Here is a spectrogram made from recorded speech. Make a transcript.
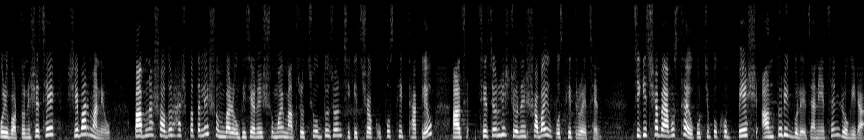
পরিবর্তন এসেছে সেবার মানেও। পাবনা সদর হাসপাতালে সোমবার অভিযানের সময় মাত্র চোদ্দ জন চিকিৎসক উপস্থিত থাকলেও আজ ছেচল্লিশ জনের সবাই উপস্থিত রয়েছেন। চিকিৎসা ব্যবস্থায়ও কর্তৃপক্ষ বেশ আন্তরিক বলে জানিয়েছেন রোগীরা।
